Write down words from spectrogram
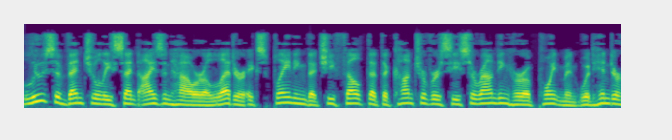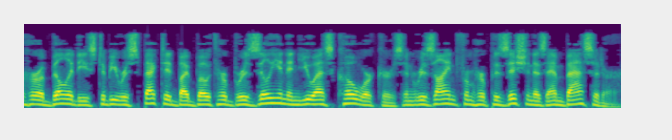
Luce eventually sent Eisenhower a letter explaining that she felt that the controversy surrounding her appointment would hinder her abilities to be respected by both her Brazilian and U.S. co-workers and resigned from her position as ambassador.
